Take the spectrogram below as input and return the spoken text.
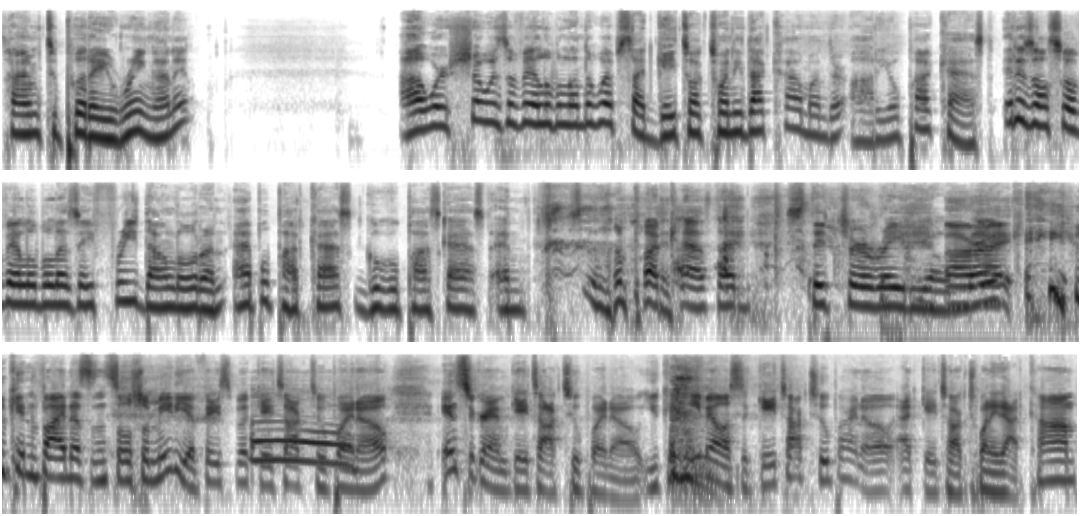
Time to put a ring on it. Our show is available on the website, gaytalk20.com, under audio podcast. It is also available as a free download on Apple Podcast, Google Podcast, and Podcast and Stitcher Radio. All Nick. right. you can find us on social media Facebook Gay Talk 2.0, Instagram Gay Talk 2.0. You can email us at gaytalk2.0 at gaytalk20.com.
